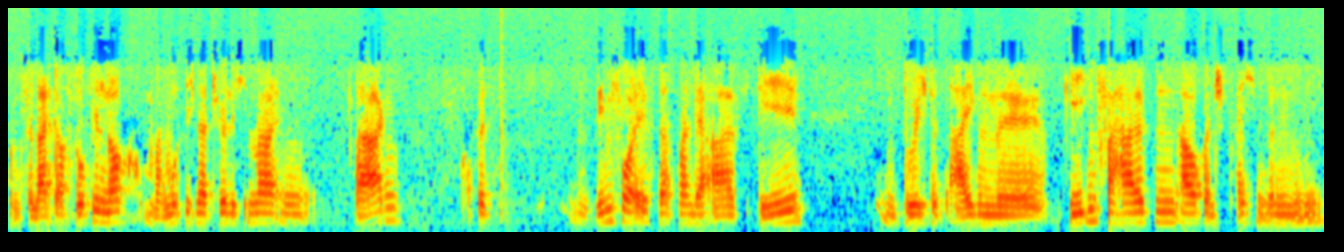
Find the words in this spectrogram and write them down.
Und vielleicht auch so viel noch, man muss sich natürlich immer fragen, ob es sinnvoll ist, dass man der AfD durch das eigene Gegenverhalten auch entsprechenden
